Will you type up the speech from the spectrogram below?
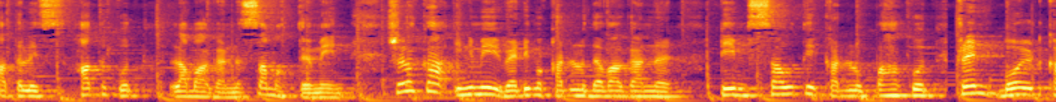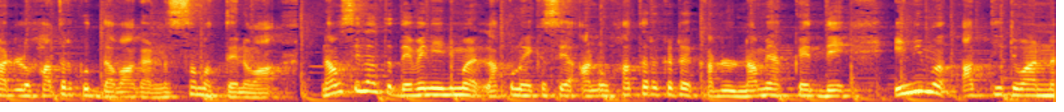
47කුත් ලබා ගන්න සමත් වෙමින් ශ්‍රී ලංකා ඉනිමේ වැඩිම කඩලු දවා ගන්න ටීම් සෞති කඩලු 5කුත් ට්‍රෙන්ට් බෝල්ට් කඩලු 4කුත් දවා ගන්න සමත් වෙනවා. නවසීලන්ත දෙවැනි ඉනිම ලකුණු 194කට කඩලු 9ක් වෙද්දී ඉනිම අත්හිටවන්න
